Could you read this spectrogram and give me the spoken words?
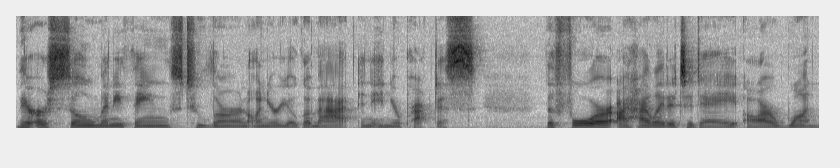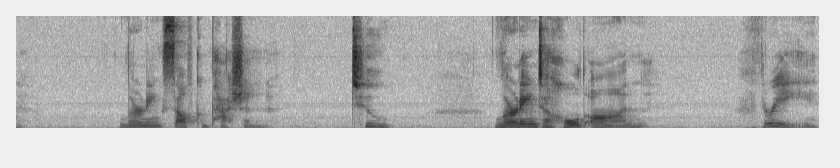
There are so many things to learn on your yoga mat and in your practice. The four I highlighted today are one, learning self compassion, two, learning to hold on, three,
